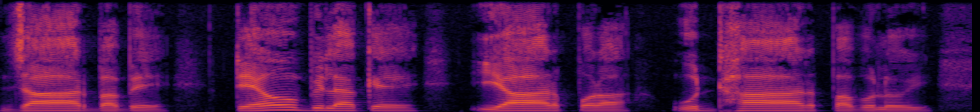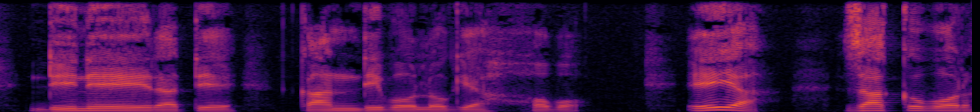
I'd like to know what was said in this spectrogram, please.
যাৰ বাবে তেওঁবিলাকে ইয়াৰ পৰা উদ্ধাৰ পাবলৈ দিনে ৰাতিয়ে কান্দিবলগীয়া হ'ব। এয়া জাকবৰ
